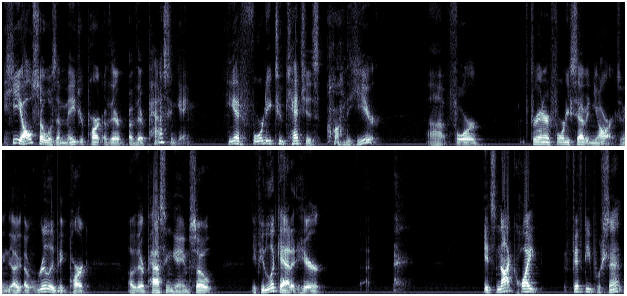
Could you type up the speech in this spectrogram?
he also was a major part of their of their passing game. He had 42 catches on the year uh, for 347 yards. I mean, a, a, really big part of their passing game. So, if you look at it here, it's not quite 50%,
